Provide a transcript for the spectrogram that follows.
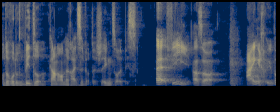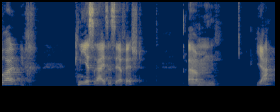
Oder wo du wieder gerne anreisen würdest? Irgend so etwas. Äh, viele. Also eigentlich überall. Ich genieße Reisen sehr fest. Ähm, ja,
